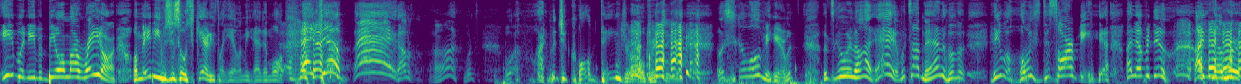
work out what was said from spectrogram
he wouldn't even be on my radar, or maybe he was just so scared. He's like, here, let me head him off. hey, Jim, hey, I was, huh? What's, wh- why would you call danger over to you? Let's go over here. What's, what's going on? Hey, what's up, man? He will always disarm me. I never knew. I never,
